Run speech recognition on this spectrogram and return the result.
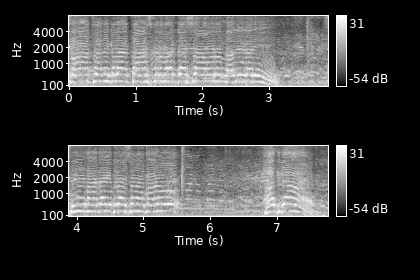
सहाचा तास क्रमांक सहा वरून धावली गाडी. श्री माता प्रसन्न बाळू हातगाव.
